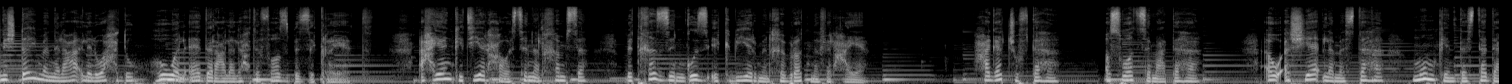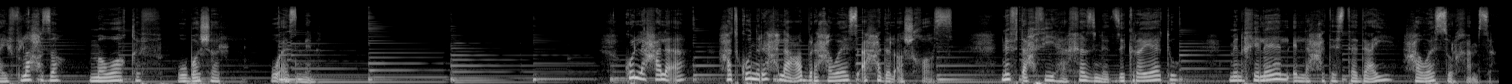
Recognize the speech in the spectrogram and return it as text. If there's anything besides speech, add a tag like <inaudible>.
مش دايما العقل لوحده هو القادر على الاحتفاظ بالذكريات. أحيان كتير حواسنا الخمسة بتخزن جزء كبير من خبراتنا في الحياة. حاجات شفتها أصوات سمعتها أو أشياء لمستها ممكن تستدعي في لحظة مواقف وبشر وأزمنة. كل حلقة هتكون رحلة عبر حواس أحد الأشخاص. نفتح فيها خزنة ذكرياته من خلال اللي هتستدعيه حواسه الخمسة.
